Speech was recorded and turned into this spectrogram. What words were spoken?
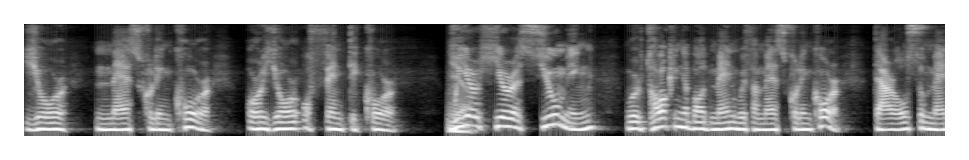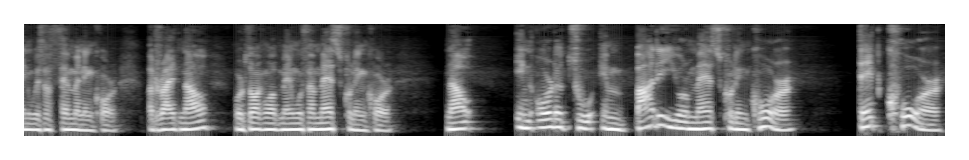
your masculine core or your authentic core. Yeah. We are here assuming we're talking about men with a masculine core. there are also men with a feminine core. But right now, we're talking about men with a masculine core. Now, in order to embody your masculine core, that core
